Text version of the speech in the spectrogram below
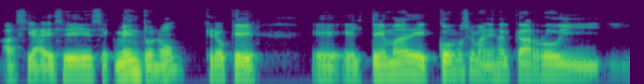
hacia ese segmento, ¿no? Creo que eh, el tema de cómo se maneja el carro y,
